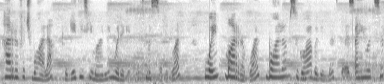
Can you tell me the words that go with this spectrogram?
ካረፈች በኋላ ከጌቴ ሴማኒ ወደ ገነት መሰደዷን ወይም ማረጓን በኋላም ስጋዋ በገነት በዕፀ ሕይወት ስር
